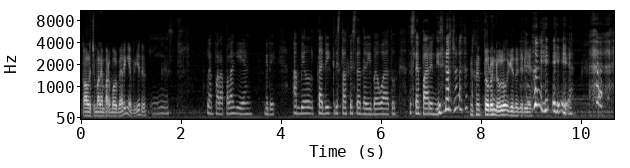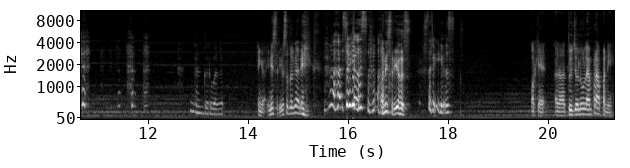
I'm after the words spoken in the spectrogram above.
Kalau cuma lempar ball bearing ya begitu. Lempar apa lagi yang gede ambil tadi kristal-kristal dari bawah tuh terus lemparin di sana Turun dulu gitu jadinya. iya nganggur banget Eh, enggak, ini serius atau enggak nih? serius Oh, ini serius. serius Oke, eh, tujuan lu lempar apa nih?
